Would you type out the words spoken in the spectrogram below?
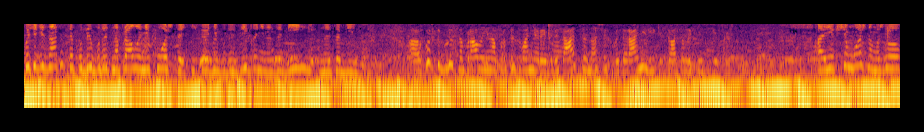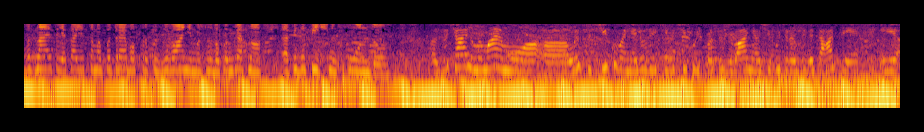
Хочу дізнатися, куди будуть направлені кошти, які сьогодні будуть зібрані на забіг на забігу. Кошти будуть направлені на протезування реабілітацію наших ветеранів, які втратили кінцівки. А якщо можна, можливо, ви знаєте, яка є саме потреба в протезуванні, можливо, конкретно е, підопічних фонду. Звичайно, ми маємо е, лист очікування. Люди, які очікують протезування, очікують реабілітації. І е,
